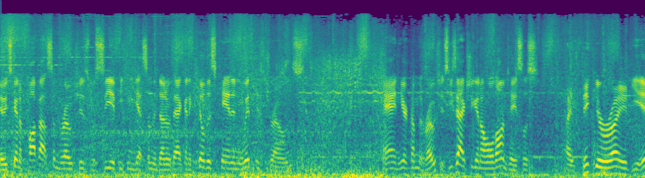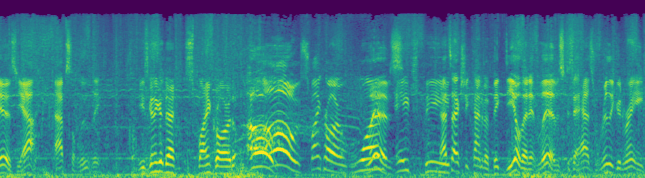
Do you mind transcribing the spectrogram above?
Know, he's going to pop out some roaches. We'll see if he can get something done with that. Going to kill this cannon with his drones. And here come the roaches. He's actually going to hold on, Tasteless. I think you're right. He is, yeah. Absolutely. He's going to get that spine crawler. though. Oh! Oh, Spine Crawler One lives. HP. That's actually kind of a big deal that it lives because it has really good range.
